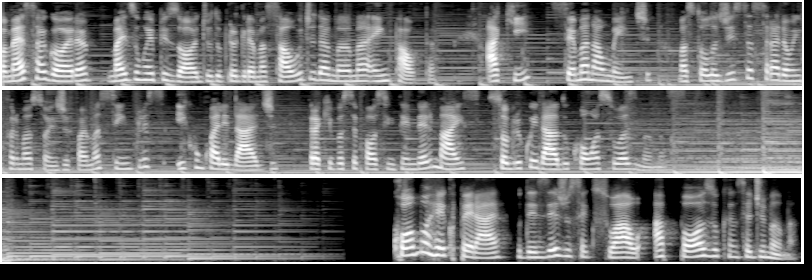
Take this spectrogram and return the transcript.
Começa agora mais um episódio do programa Saúde da Mama em Pauta. Aqui, semanalmente, mastologistas trarão informações de forma simples e com qualidade para que você possa entender mais sobre o cuidado com as suas mamas. Como recuperar o desejo sexual após o câncer de mama?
